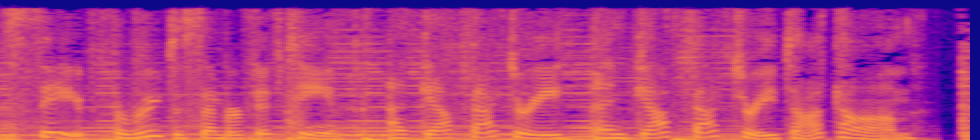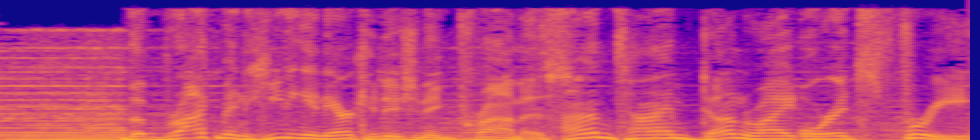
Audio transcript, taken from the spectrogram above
Save through December 15th at Gap Factory and GapFactory.com. The Brockman Heating and Air Conditioning promise. On time, done right, or it's free.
